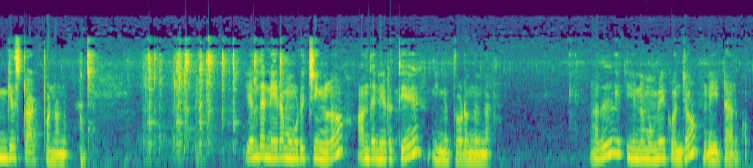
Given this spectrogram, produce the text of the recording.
இங்கே ஸ்டார்ட் பண்ணணும். எந்த நிறம் முடிச்சிங்களோ அந்த நிறத்தையே நீங்கள் தொடங்குங்க. அது இன்னமுமே கொஞ்சம் நீட்டாக இருக்கும்.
